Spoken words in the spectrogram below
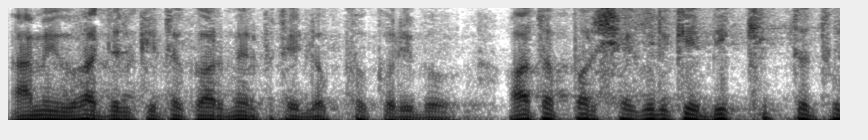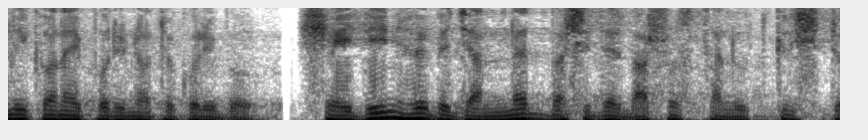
আমি উহাদের কৃতকর্মের প্রতি লক্ষ্য করিব, অতঃপর সেগুলিকে বিক্ষিপ্ত ধূলিকণায় পরিণত করিব। সেই দিন হইবে জান্নাতবাসীদের বাসস্থান উৎকৃষ্ট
